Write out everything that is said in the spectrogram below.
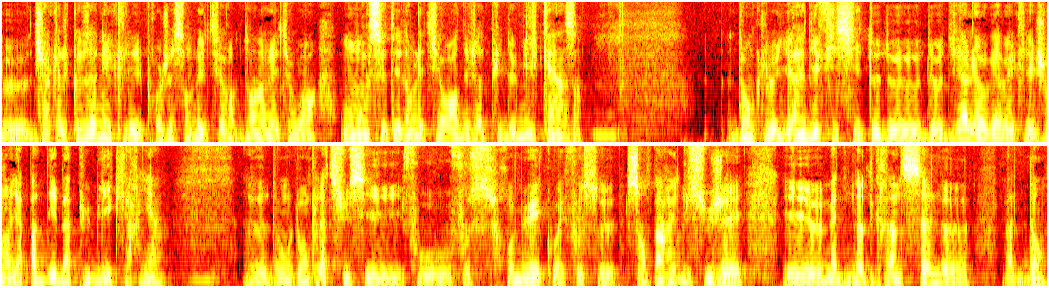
euh, déjà quelques années que les projets sont dans les tiroirs. Ong, c'était dans les tiroirs déjà depuis 2015. Mm. Donc, il y a un déficit de, de dialogue avec les gens, il n'y a pas de débat public, il n'y a rien. Euh, donc, là-dessus, il faut, se remuer, quoi. Il faut s'emparer du sujet et euh, mettre notre grain de sel euh, là-dedans.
